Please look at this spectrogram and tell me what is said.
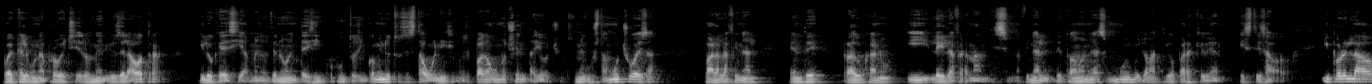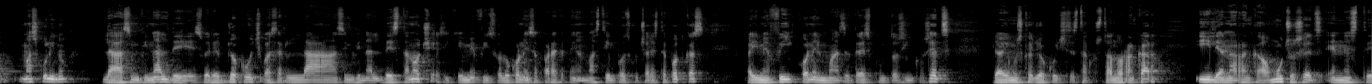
puede que alguna aproveche los nervios de la otra y lo que decía, menos de 95.5 minutos está buenísimo, se paga un 88. Entonces me gusta mucho esa para la final entre Raducano y Leila Fernández. Una final de todas maneras muy muy llamativa para que vean este sábado. Y por el lado masculino, la semifinal de Zverev Djokovic va a ser la semifinal de esta noche, así que me fui solo con esa para que tengan más tiempo de escuchar este podcast. Ahí me fui con el más de 3.5 sets. Ya vimos que a Djokovic le está costando arrancar y le han arrancado muchos sets en este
